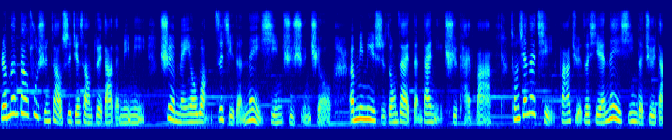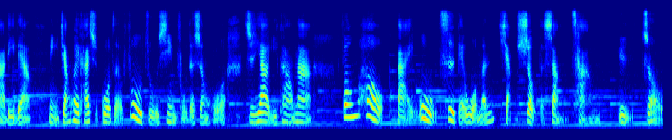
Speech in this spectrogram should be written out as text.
人们到处寻找世界上最大的秘密，却没有往自己的内心去寻求，而秘密始终在等待你去开发。从现在起，发掘这些内心的巨大力量，你将会开始过着富足幸福的生活。只要依靠那丰厚百物赐给我们享受的上苍宇宙。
